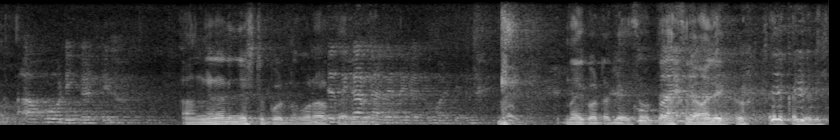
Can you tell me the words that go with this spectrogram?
അങ്ങനെയാണ് ഞാൻ ഇഷ്ടപ്പെടുന്നത് കുറേ ആൾക്കാർ എന്നായിക്കോട്ടെ ഗൈസ് ഓക്കെ അസ്സലാമലൈക്കും ചിലക്കല്ലടി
